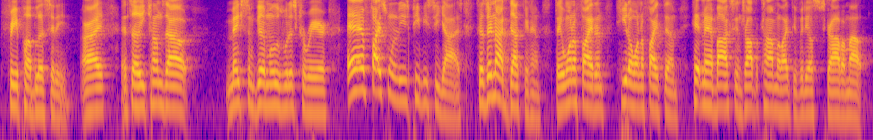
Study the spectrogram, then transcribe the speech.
free publicity. All right. Until he comes out, makes some good moves with his career, and fights one of these PBC guys. Because they're not ducking him. They want to fight him. He don't want to fight them. Hitman boxing. Drop a comment, like the video, subscribe. I'm out.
